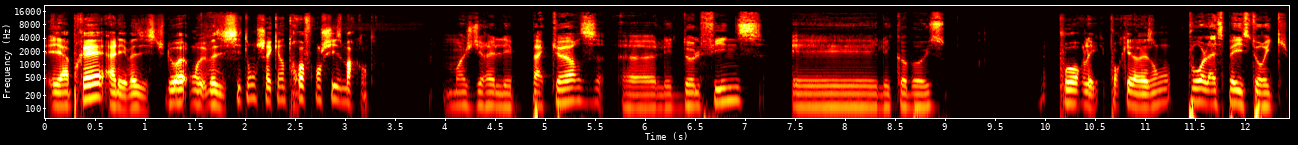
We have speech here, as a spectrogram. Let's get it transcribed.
Et après, allez, vas-y, si tu dois, vas-y, citons chacun trois franchises marquantes. Moi, je dirais les Packers, euh, les Dolphins et les Cowboys. Pour les, pour quelles raisons Pour l'aspect historique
